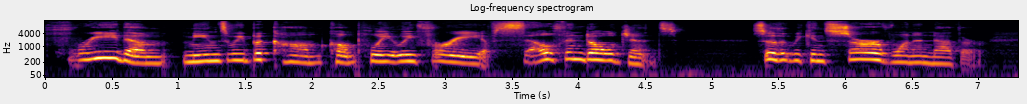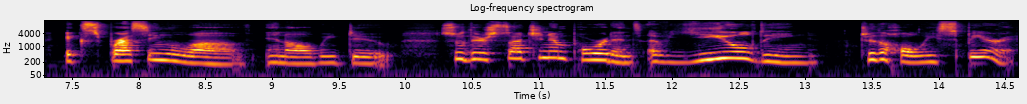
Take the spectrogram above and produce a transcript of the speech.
Freedom means we become completely free of self indulgence so that we can serve one another, expressing love in all we do. So there's such an importance of yielding to the Holy Spirit.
